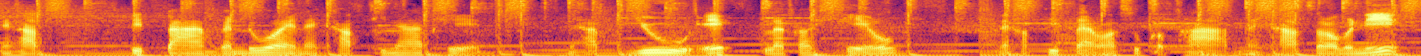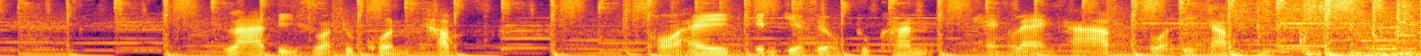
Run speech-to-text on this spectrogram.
นะครับติดตามกันด้วยนะครับที่หน้าเพจนะครับ UX แล้วก็ Health นะครับที่แปลว่าสุขภาพนะครับสำหรับวันนี้ลาตีสวัสดีทุกคนครับ ขอให้เอ็นเกียร์เซลของทุกท่านแข็งแรงครับ สวัสดีครับ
